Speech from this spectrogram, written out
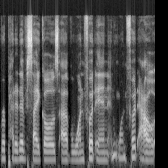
repetitive cycles of one foot in and one foot out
